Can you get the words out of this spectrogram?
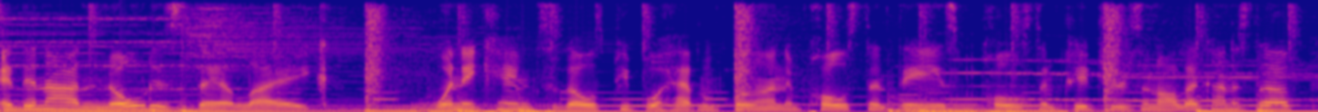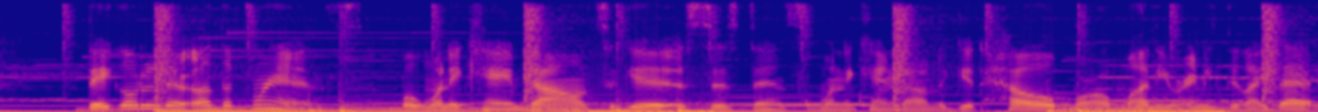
And then I noticed that, like, when it came to those people having fun and posting things, posting pictures and all that kind of stuff, they go to their other friends. But when it came down to get assistance, when it came down to get help, or money, or anything like that,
